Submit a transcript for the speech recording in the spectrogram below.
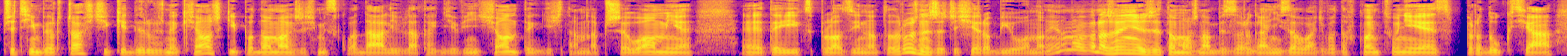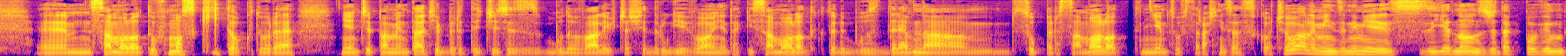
przedsiębiorczości, kiedy różne książki po domach żeśmy składali w latach 90., gdzieś tam na przełomie e, tej eksplozji, no to różne rzeczy się robiło. No ja mam wrażenie, że to można by zorganizować, bo to w końcu nie jest produkcja samolotów Mosquito, które, nie wiem czy pamiętacie, Brytyjczycy zbudowali w czasie II wojny taki samolot, który był z drewna, super samolot, Niemców strasznie zaskoczył, ale między innymi jedną z, że tak powiem,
